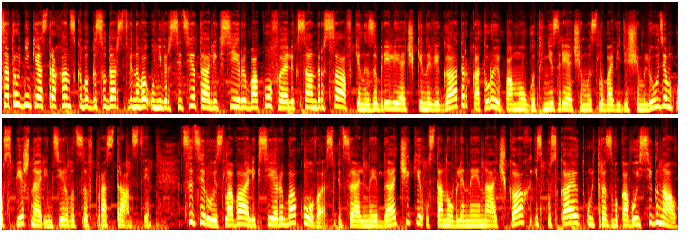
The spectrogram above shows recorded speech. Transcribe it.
Сотрудники Астраханского государственного университета Алексей Рыбаков и Александр Савкин изобрели очки-навигатор, которые помогут незрячим и слабовидящим людям успешно ориентироваться в пространстве. Цитирую слова Алексея Рыбакова. Специальные датчики, установленные на очках, испускают ультразвуковой сигнал,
